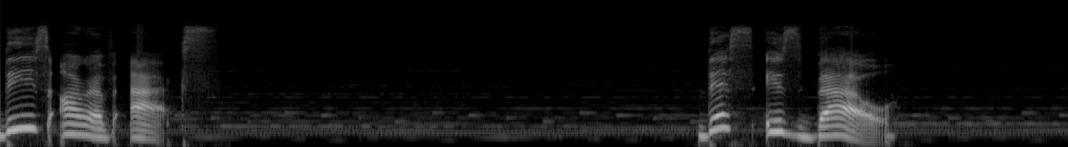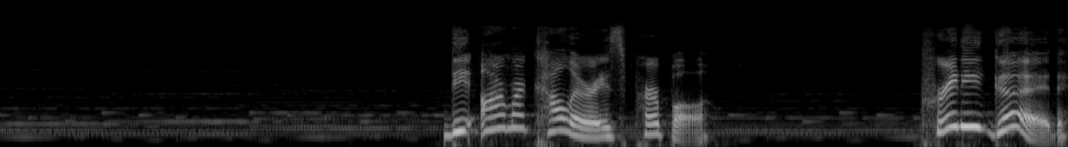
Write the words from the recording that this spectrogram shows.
These are of axe. This is bow. The armor color is purple. Pretty good.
